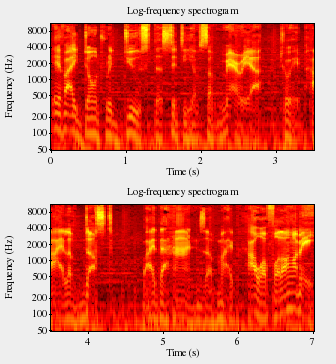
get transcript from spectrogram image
if I don't reduce the city of Samaria to a pile of dust by the hands of my powerful army.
